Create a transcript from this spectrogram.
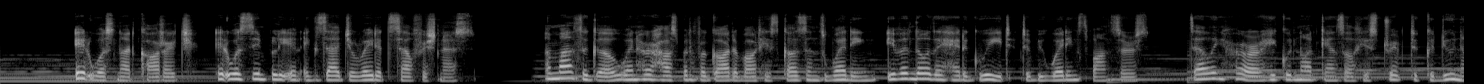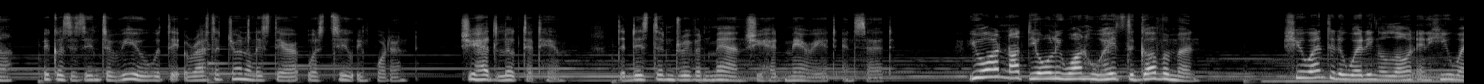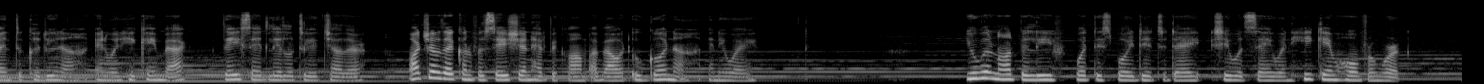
It was not courage, it was simply an exaggerated selfishness. A month ago, when her husband forgot about his cousin's wedding, even though they had agreed to be wedding sponsors, telling her he could not cancel his trip to Kaduna because his interview with the arrested journalist there was too important. She had looked at him, the distant driven man she had married, and said, You are not the only one who hates the government. She went to the wedding alone and he went to Kaduna, and when he came back, they said little to each other. Much of their conversation had become about Ugonna anyway. You will not believe what this boy did today, she would say when he came home from work,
